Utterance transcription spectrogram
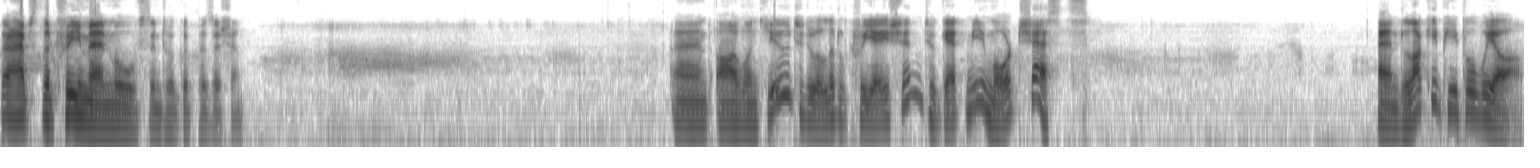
Perhaps the tree man moves into a good position. And I want you to do a little creation to get me more chests. And lucky people we are.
